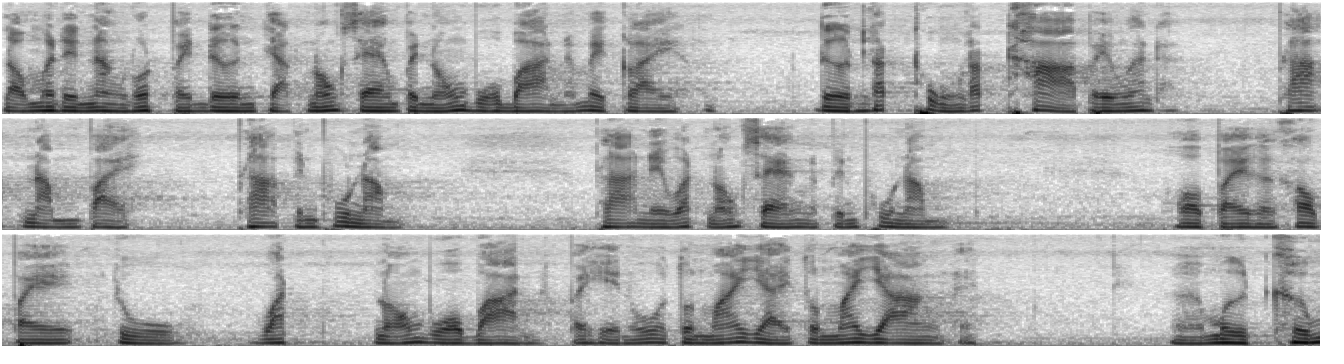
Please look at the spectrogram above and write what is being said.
เราไม่ได้นั่งรถไปเดินจากน้องแซงไปน้องบัวบานนะไม่ไกล เดินลัดทุ่งลัดท่าไปงั้นพระนำไป พระเป็นผู้นำพระในวัดน้องแซงเป็นผู้นำพอไปก็เข้าไปอยู่วัดหนองบัวบาน ไปเห็นโอ้ต้นไม้ใหญ่ต้นไม้ยางมืดคึ้ม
